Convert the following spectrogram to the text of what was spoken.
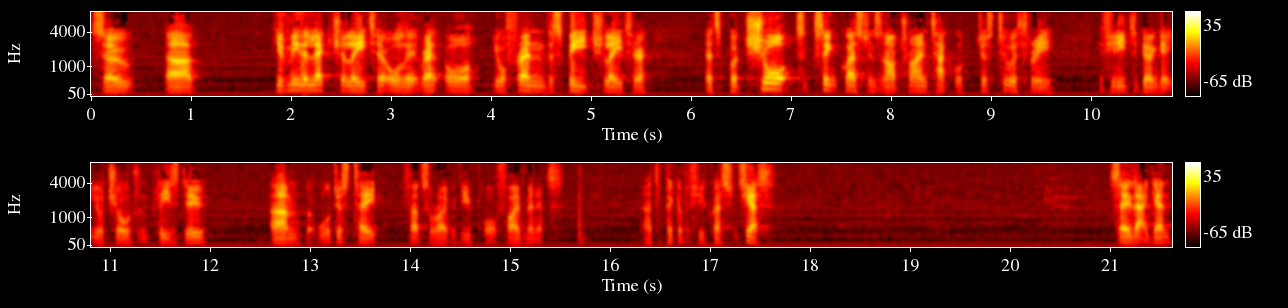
So uh, give me the lecture later, or, the, or your friend the speech later. Let's put short, succinct questions, and I'll try and tackle just two or three. If you need to go and get your children, please do. Um, but we'll just take, if that's all right with you, Paul, five minutes uh, to pick up a few questions. Yes? Say that again.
